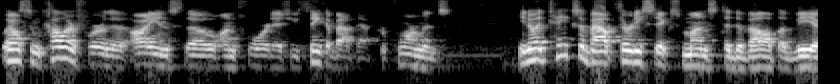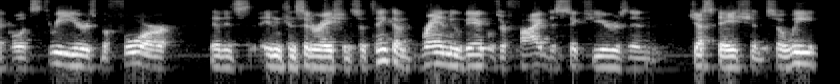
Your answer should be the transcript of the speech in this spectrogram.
Well, some color for the audience, though, on Ford as you think about that performance. You know, it takes about 36 months to develop a vehicle. It's three years before that it's in consideration. So think of brand new vehicles are five to six years in gestation. So we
